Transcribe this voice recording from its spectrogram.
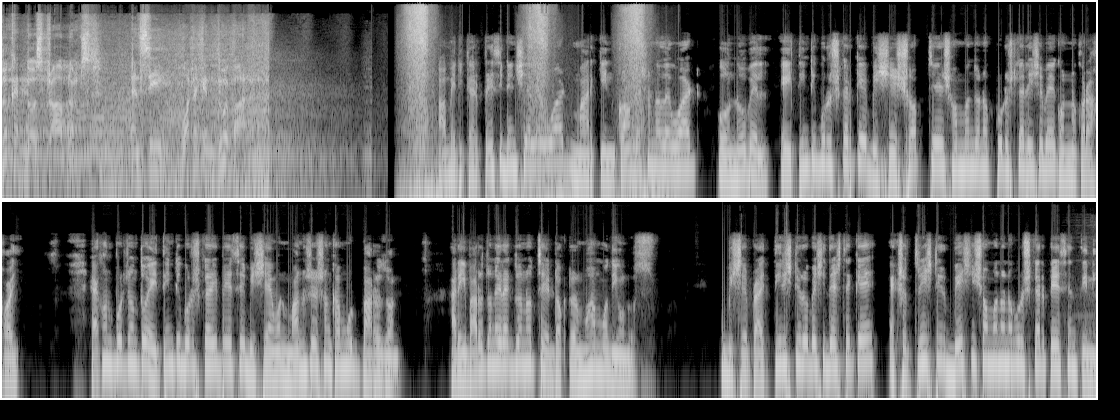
look at those problems and see what I can do about it. আমেরিকার প্রেসিডেন্সিয়াল অ্যাওয়ার্ড মার্কিন কংগ্রেশনাল অ্যাওয়ার্ড ও নোবেল এই তিনটি পুরস্কারকে বিশ্বের সবচেয়ে সম্মানজনক পুরস্কার হিসেবে গণ্য করা হয়। এখন পর্যন্ত এই তিনটি পুরস্কারই পেয়েছে বিশ্বে এমন মানুষের সংখ্যা মোট বারো জন। আর এই বারো জনের একজন হচ্ছে ডক্টর মোহাম্মদ ইউনুস। বিশ্বের প্রায় তিরিশটিরও বেশি দেশ থেকে একশো ত্রিশটির বেশি সম্মাননা পুরস্কার পেয়েছেন তিনি।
